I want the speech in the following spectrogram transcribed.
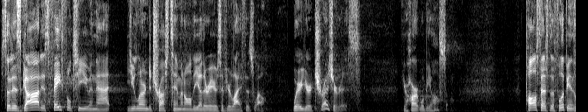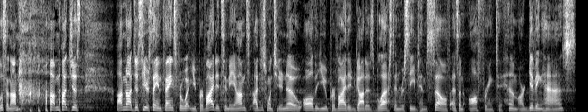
So that as God is faithful to you in that, you learn to trust Him in all the other areas of your life as well. Where your treasure is, your heart will be also. Paul says to the Philippians, listen, I'm, I'm not just. I'm not just here saying thanks for what you provided to me. I'm, I just want you to know all that you provided, God has blessed and received Himself as an offering to Him. Our giving has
